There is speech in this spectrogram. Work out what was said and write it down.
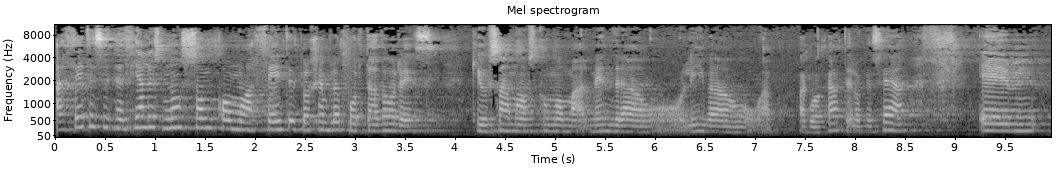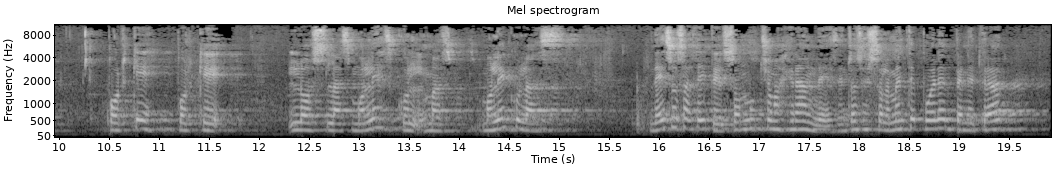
Aceites esenciales no son como aceites, por ejemplo, portadores que usamos como almendra o oliva o aguacate, lo que sea. Em, ¿Por qué? Porque los, las moléculas, de esos aceites son mucho más grandes, entonces solamente pueden penetrar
